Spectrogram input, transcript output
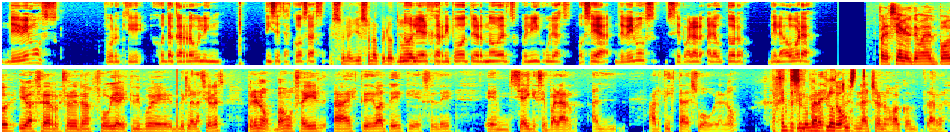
¿debemos, porque JK Rowling dice estas cosas, Es una, y es una pelotuda. no leer Harry Potter, no ver sus películas? O sea, ¿debemos separar al autor de la obra? Parecía que el tema del pod iba a ser sobre transfobia y este tipo de declaraciones, pero no, vamos a ir a este debate que es el de em, si hay que separar al artista de su obra, ¿no? La gente se Y come para un plot esto twist. Nacho nos va a contar,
